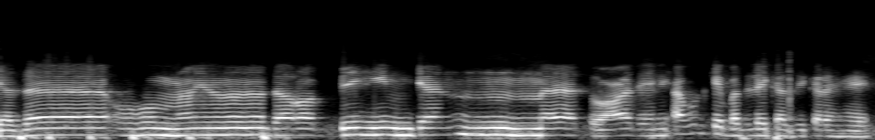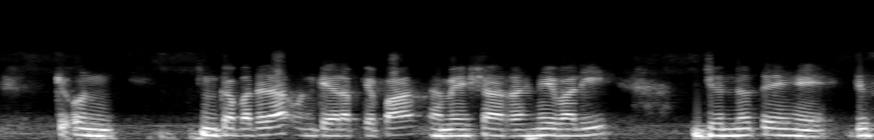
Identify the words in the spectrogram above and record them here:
جزاؤهم عند ربهم جنات عدن۔ اب ان کے بدلے کا ذکر ہے کہ ان ان کا بدلہ، ان کے رب کے پاس ہمیشہ رہنے والی جنتیں ہیں جس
